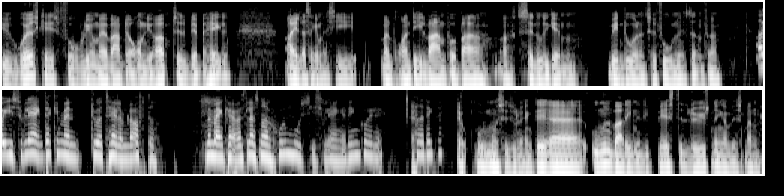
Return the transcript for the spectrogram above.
i worst case få problemer med at varme det ordentligt op, til det bliver behageligt. Og ellers så kan man sige, man bruger en del varme på bare at sende ud igennem vinduerne til fuglene i stedet for. Og isolering, der kan man, du har talt om loftet, men man kan også lave sådan noget hulmusisolering. Er det en god idé? Ja. Hedder det ikke det? Jo, hulmusisolering. Det er umiddelbart en af de bedste løsninger, hvis man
